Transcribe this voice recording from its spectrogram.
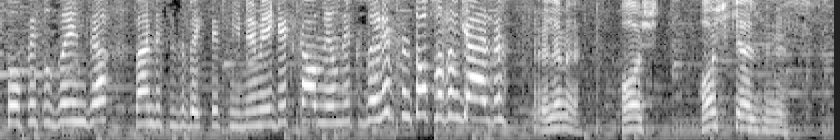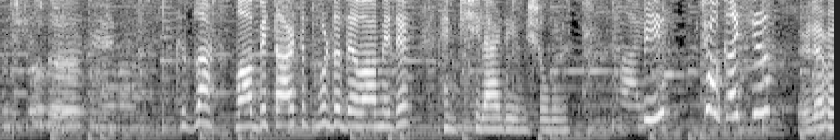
Sohbet uzayınca ben de sizi bekletmeyeyim. Yemeğe geç kalmayalım diye kızların hepsini topladım geldim. Öyle mi? Hoş, hoş geldiniz. Kızlar muhabbete artık burada devam ederiz. Hem bir şeyler de yemiş oluruz. Biz çok açız. Öyle mi?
